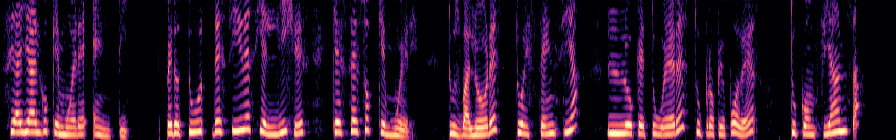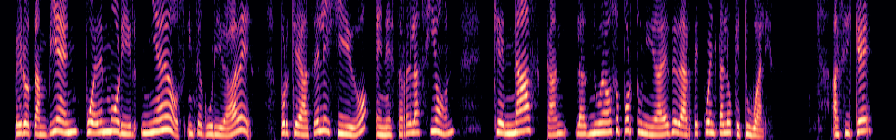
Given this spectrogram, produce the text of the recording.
si hay algo que muere en ti. Pero tú decides y eliges qué es eso que muere. Tus valores, tu esencia, lo que tú eres, tu propio poder, tu confianza, pero también pueden morir miedos, inseguridades, porque has elegido en esta relación que nazcan las nuevas oportunidades de darte cuenta lo que tú vales. Así que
